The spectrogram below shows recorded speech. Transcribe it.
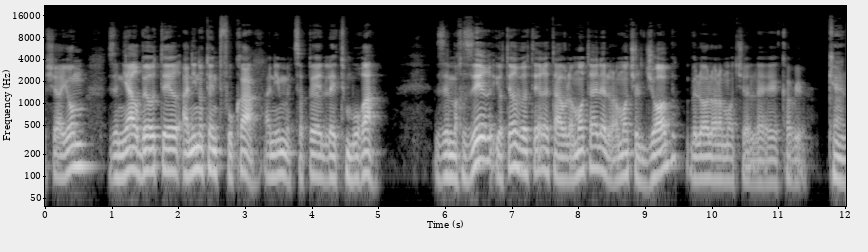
שהיום זה נהיה הרבה יותר, אני נותן תפוקה, אני מצפה לתמורה. זה מחזיר יותר ויותר את העולמות האלה לעולמות של ג'וב ולא לעולמות של קרייר. אה, כן.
